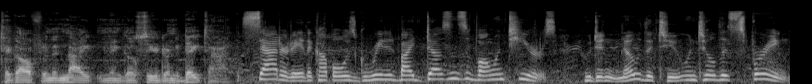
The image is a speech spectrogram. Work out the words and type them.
take off in the night and then go see her during the daytime. Saturday, the couple was greeted by dozens of volunteers who didn't know the two until this spring.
